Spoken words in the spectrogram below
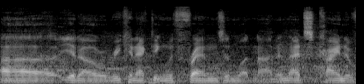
uh, you know, reconnecting with friends and whatnot, and that's kind of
